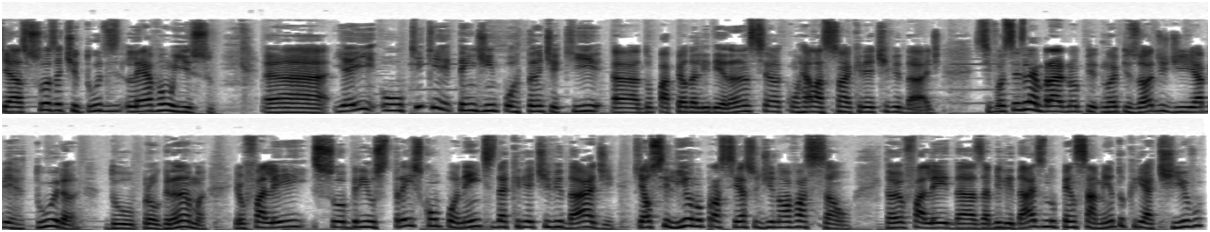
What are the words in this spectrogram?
que as suas atitudes levam isso. Uh, e aí, o que, que tem de importante aqui uh, do papel da liderança com relação à criatividade? Se vocês lembrarem no, no episódio de abertura do programa, eu falei sobre os três componentes da criatividade que auxiliam no processo de inovação. Então, eu falei das habilidades no pensamento criativo,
